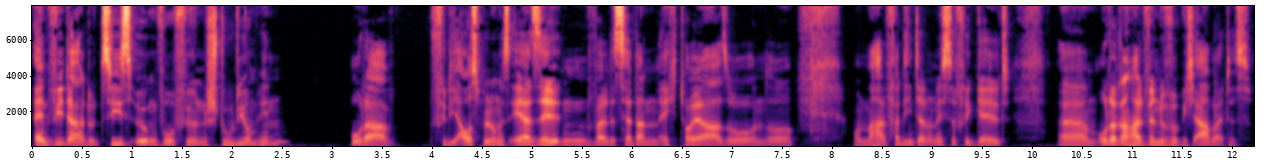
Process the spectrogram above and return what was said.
entweder du ziehst irgendwo für ein Studium hin oder für die Ausbildung ist eher selten, weil das ja dann echt teuer so und so. Und man halt verdient ja noch nicht so viel Geld. Ähm, oder dann halt, wenn du wirklich arbeitest.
